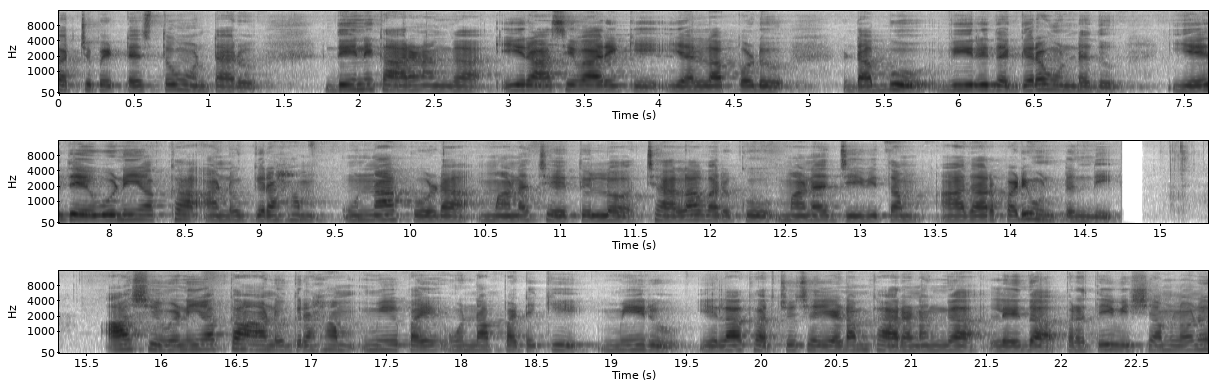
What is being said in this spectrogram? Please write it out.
ఖర్చు పెట్టేస్తూ ఉంటారు. దీని కారణంగా ఈ రాశి వారికి ఎల్లప్పుడూ డబ్బు వీరి దగ్గర ఉండదు. ఏ దేవుని యొక్క అనుగ్రహం ఉన్నా కూడా మన చేతుల్లో చాలా వరకు మన జీవితం ఆధారపడి ఉంటుంది. ఆ శివుని యొక్క అనుగ్రహం మీపై ఉన్నప్పటికీ మీరు ఇలా ఖర్చు చేయడం కారణంగా లేదా ప్రతి విషయంలోనూ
